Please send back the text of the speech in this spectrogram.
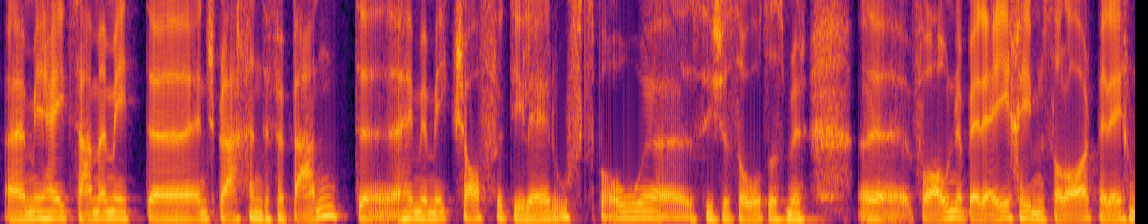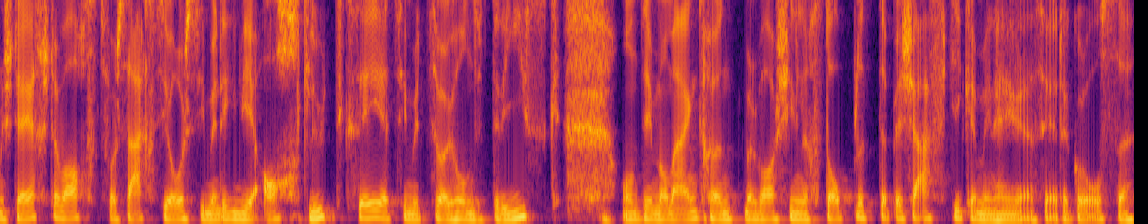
Äh, wir haben zusammen mit äh, entsprechenden Verbänden äh, haben wir mitgeschafft, die Lehre aufzubauen. Es ist ja so, dass wir äh, von allen Bereichen im Solarbereich am stärksten wachsen. Vor sechs Jahren sind wir irgendwie acht Leute gesehen, jetzt sind wir 230. Und im Moment könnte man wahrscheinlich das Doppelte beschäftigen. Wir haben einen sehr grossen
